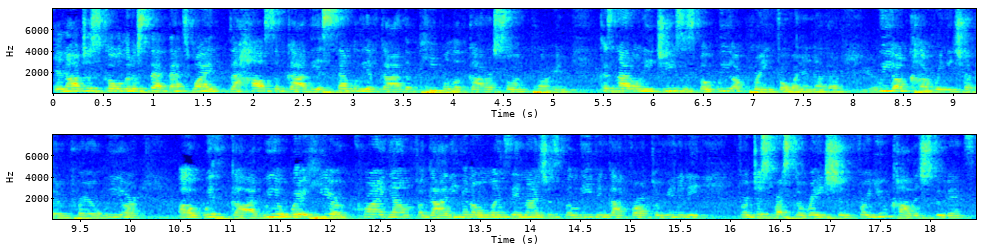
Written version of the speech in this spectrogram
And I'll just go a little step. That's why the house of God, the assembly of God, the people of God are so important. Because not only Jesus, but we are praying for one another. We are covering each other in prayer. We are uh, with God. We are, we're here crying out for God, even on Wednesday nights, just believing God for our community, for just restoration, for you college students.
